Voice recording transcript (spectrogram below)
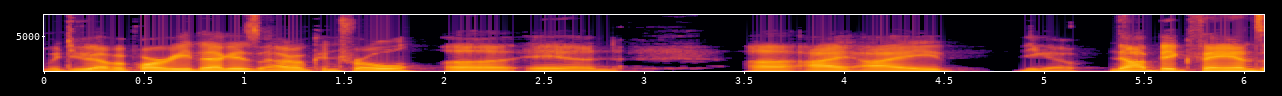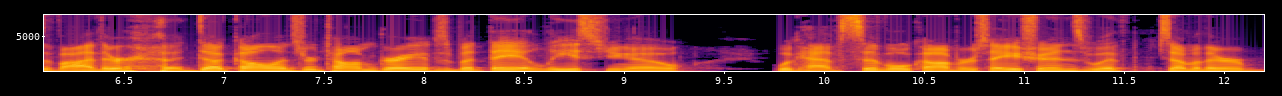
we do have a party that is out of control, uh, and uh, I, I, you know, not big fans of either Doug Collins or Tom Graves, but they at least, you know, would have civil conversations with some of their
